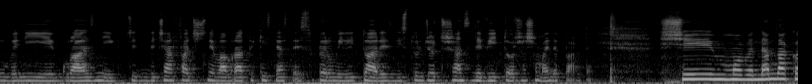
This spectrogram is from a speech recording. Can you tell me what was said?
nu veni, e groaznic, ce- de ce ar face cineva vreodată chestia asta, e super umilitoare, îți distruge orice șanse de viitor și așa mai departe. Și mă gândeam dacă,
